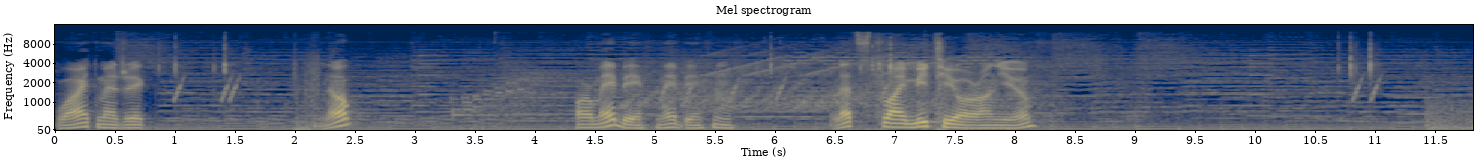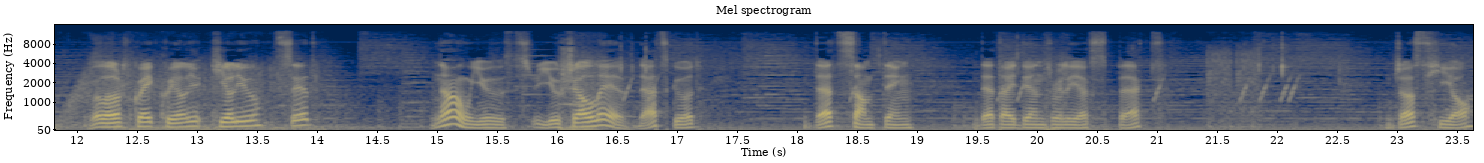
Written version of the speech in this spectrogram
White magic. Nope. Or maybe, maybe, hmm. Let's try meteor on you. Will earthquake kill you, kill you, Cid? No, you you shall live. That's good. That's something that I didn't really expect. Just heal.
